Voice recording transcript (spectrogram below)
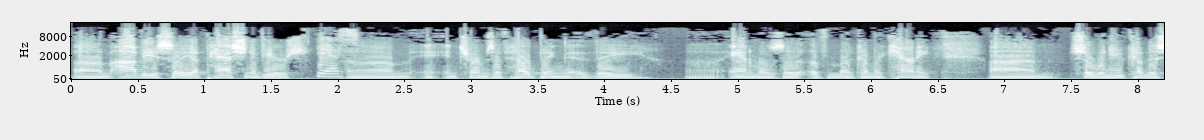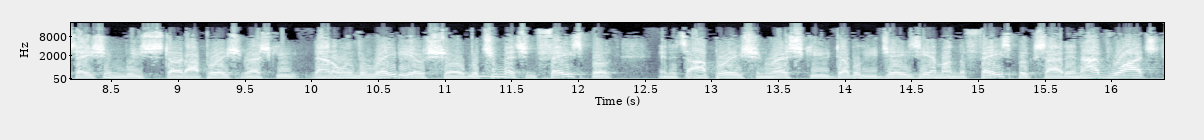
Um, obviously, a passion of yours. Yes. Um, in, in terms of helping the uh, animals of, of Montgomery County. Um, so when you come to the station, we start Operation Rescue, not only the radio show, but you mentioned Facebook, and it's Operation Rescue WJZM on the Facebook side. And I've watched,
